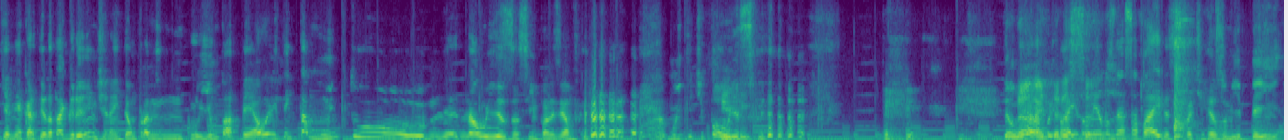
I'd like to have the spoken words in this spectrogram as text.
que a minha carteira tá grande, né? Então, para mim incluir um papel, ele tem que estar tá muito na Wiz, assim, por exemplo. muito tipo a Wiz. então, não, cara, foi mais ou menos nessa vibe, assim, pra te resumir bem a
